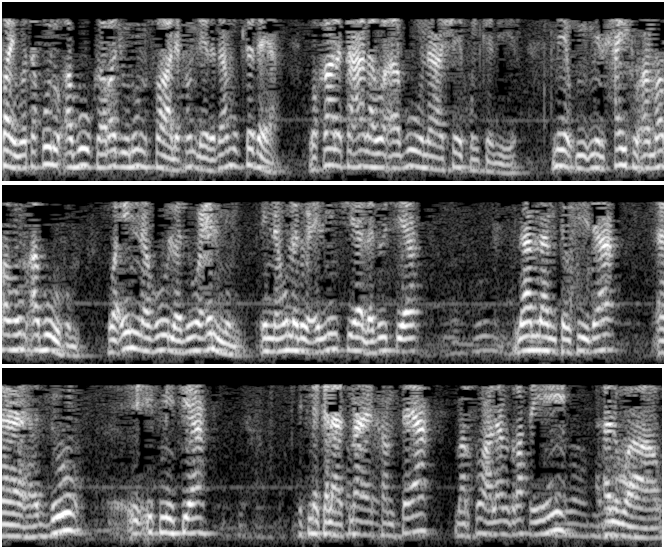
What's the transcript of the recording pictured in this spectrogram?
طيب وتقول أبوك رجل صالح لهذا مبتدأ. وقال تعالى وأبونا شيخ كبير. من حيث أمرهم أبوهم وإنه لذو علم. إنه لذو علم سيا لذو سيا لام لام توكيدا آه ذو اسم سيا اسمك الأسماء الخمسة مرفوع علامة رفعه الواو.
